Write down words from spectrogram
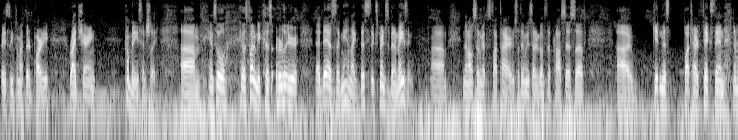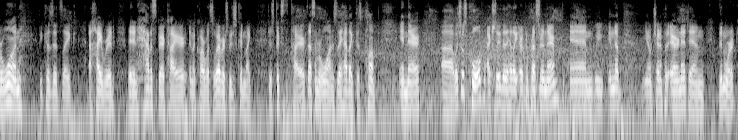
basically from a third party ride sharing company essentially. Um, and so it was funny because earlier that day I was like, man, like this experience has been amazing. Um, and then all of a sudden we got this flat tire. And so then we started going through the process of uh, getting this flat tire fixed in. Number one, because it's like a hybrid, they didn't have a spare tire in the car whatsoever, so we just couldn't like just fix the tire. That's number one. So they had like this pump in there, uh, which was cool actually. They had like air compressor in there, and we ended up you know trying to put air in it and it didn't work.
